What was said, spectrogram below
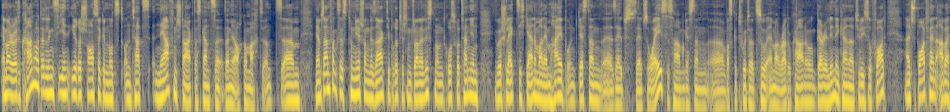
Emma Raducanu hat allerdings ihre Chance genutzt und hat nervenstark das Ganze dann ja auch gemacht. Und ähm, wir haben es anfangs des Turniers schon gesagt, die britischen Journalisten und Großbritannien überschlägt sich gerne mal im Hype. Und gestern äh, selbst, selbst Oasis haben gestern äh, was getwittert zu Emma Raducanu, Gary Lineker natürlich sofort als Sportfan, aber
